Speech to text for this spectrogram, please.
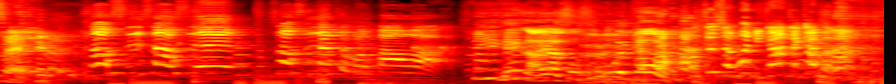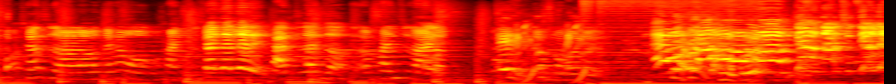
谁？来啊，寿司不会包。我就想问你刚刚在干嘛？箱子来了，等下我盘子在在这里，盘子在这，呃盘子来了。哎，有什么东哎，我给我拿去丢掉。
